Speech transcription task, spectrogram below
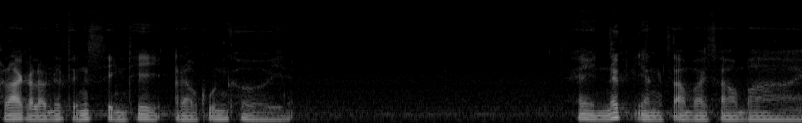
คล้ายกับเรานึกถึงสิ่งที่เราคุ้นเคย ให้นึกอย่างสบายสบาย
